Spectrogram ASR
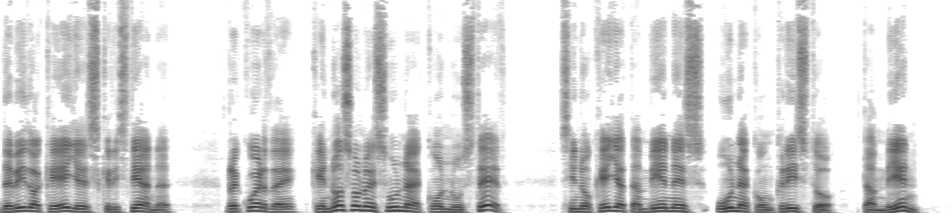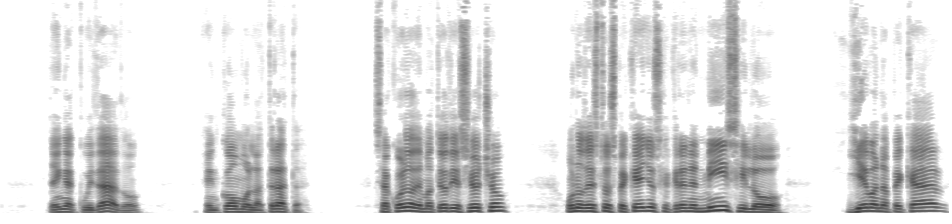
Debido a que ella es cristiana, recuerde que no solo es una con usted, sino que ella también es una con Cristo también. Tenga cuidado en cómo la trata. ¿Se acuerda de Mateo 18? Uno de estos pequeños que creen en mí, si lo llevan a pecar,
